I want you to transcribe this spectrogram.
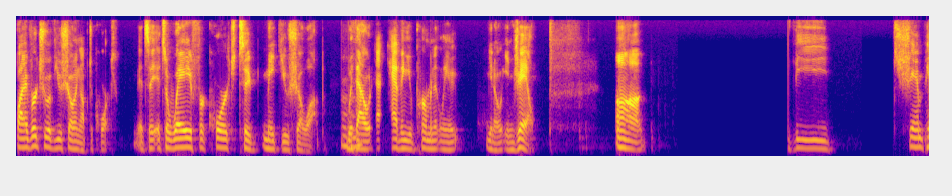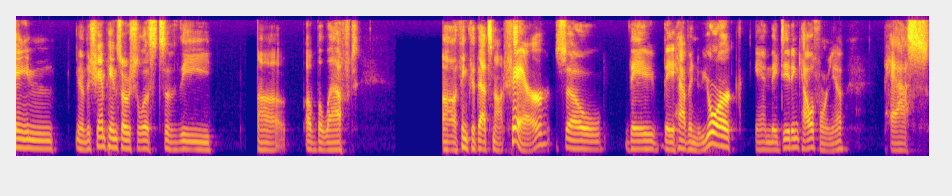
by virtue of you showing up to court. It's a it's a way for court to make you show up mm-hmm. without having you permanently, you know, in jail. Uh, the champagne, you know, the champagne socialists of the uh, of the left uh, think that that's not fair. So they they have in New York and they did in California pass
